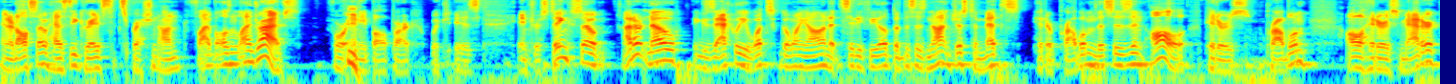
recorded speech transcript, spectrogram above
and it also has the greatest hit suppression on fly balls and line drives for any ballpark, which is interesting. So I don't know exactly what's going on at City Field, but this is not just a Mets hitter problem. This is an all hitters problem. All hitters matter.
